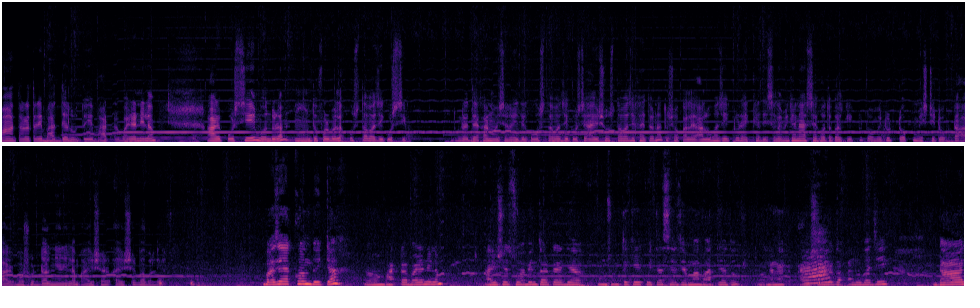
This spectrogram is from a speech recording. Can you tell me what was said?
মা তাড়াতাড়ি ভাত দিল, তো এই ভাতটা বাইরে নিলাম। আর করছি, বন্ধুরা দুপুরবেলা উস্তাবাজি করছি। তোমরা দেখানো হয়েছে না। এই দেখো উস্তাবাজি করছি। আয়ুষ উস্তাবাজি খাইতো না, তো সকালে আলু ভাজি একটু রাখা দিয়েছিলাম। এখানে আসে গতকালকে একটু টমেটোর টক, মিষ্টি টকটা আর মসুর ডাল নিয়ে নিলাম আয়ুষ আর আয়ুষের বাবার লেগে। বাজে এখন দুইটা ভাতটা বাইরে নিলাম। আয়ুষের সোয়াবিন তরকারি দেওয়া কোন থেকে কইতাছে যে, মা, ভাত দেওয়া তো ওখানে আয়ুষের আলু ভাজি, ডাল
